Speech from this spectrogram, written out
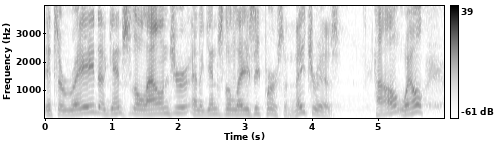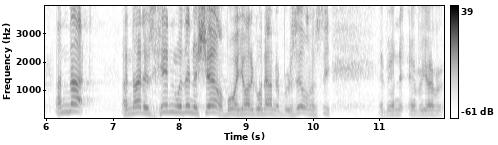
it's a raid against the lounger and against the lazy person. Nature is. How? Well, a nut. A nut is hidden within a shell. Boy, you ought to go down to Brazil and see. If you, if you ever,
